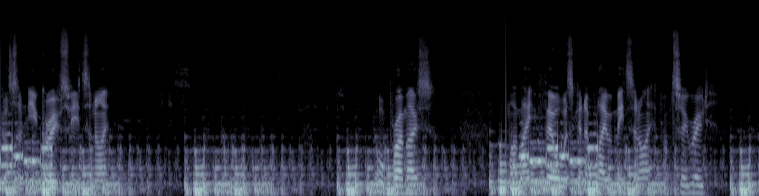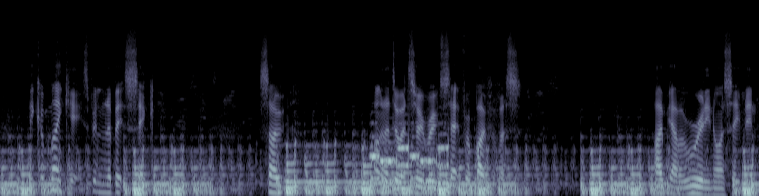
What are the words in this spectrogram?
Got some new grooves for you tonight. All promos. My mate Phil was going to play with me tonight from Too Rude. He couldn't make it, he's feeling a bit sick. So I'm going to do a Too Rude set for both of us. I hope you have a really nice evening.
